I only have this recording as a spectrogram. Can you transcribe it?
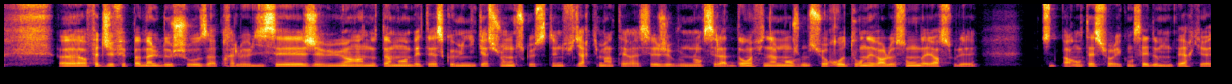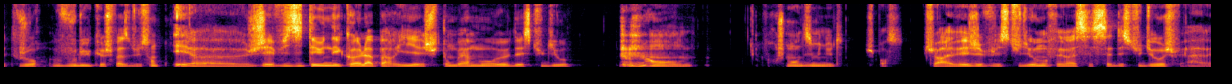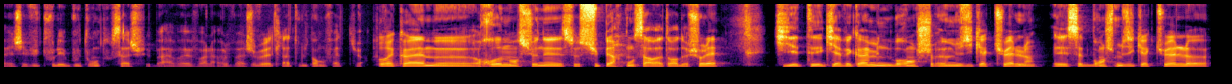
euh, en fait, j'ai fait pas mal de choses après le lycée. J'ai eu notamment un BTS communication parce que c'était une filière qui m'intéressait. J'ai voulu me lancer là-dedans et finalement, je me suis retourné vers le son. D'ailleurs, sous les petites parenthèses sur les conseils de mon père qui avait toujours voulu que je fasse du son. Et euh, j'ai visité une école à Paris et je suis tombé amoureux des studios en franchement en 10 minutes, je pense. Je suis arrivé, j'ai vu les studios, m'ont fait ouais, c'est- des studios. Ah j'ai vu tous les boutons, tout ça. Je fais bah ouais, voilà, bah, je veux être là tout le temps en fait. Je pourrais quand même euh, rementionner ce super conservatoire de Cholet qui était, qui avait quand même une branche euh, musique actuelle et cette branche musique actuelle euh,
